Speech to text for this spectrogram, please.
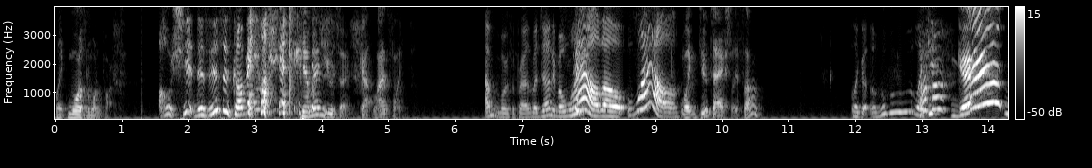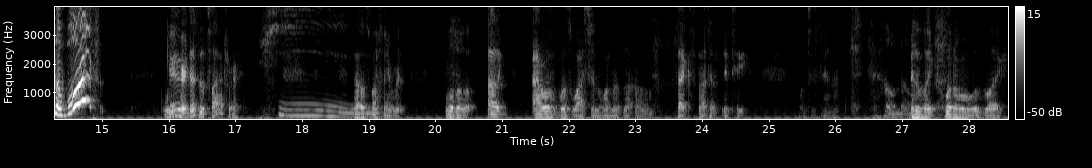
like more than one part. oh shit! This is his coming. Him and Yuta got lines, lines. I'm more surprised by Johnny, but wow, though, wow. Like Yuta actually sung. Like a ooh, like Uh-huh. girl, the voice. We Good. heard this is fire track. He. That was my favorite. Little, uh, I was watching one of the um, facts about NCT one two seven. Oh no. And like one of them was like,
